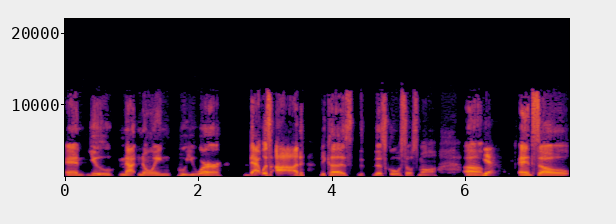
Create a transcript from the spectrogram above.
And you, not knowing who you were, that was odd because th- the school was so small. Um, Yeah. and so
